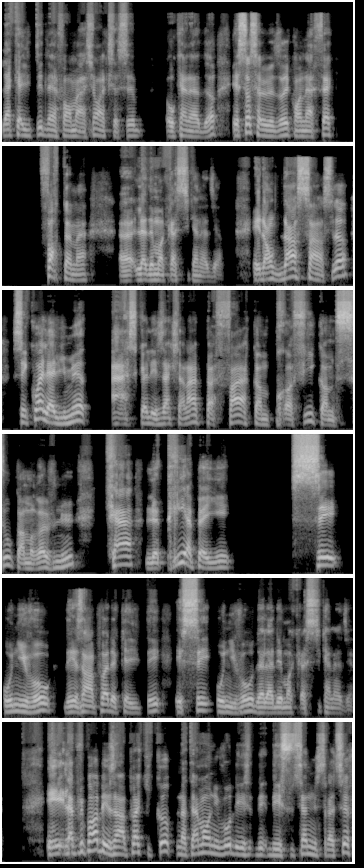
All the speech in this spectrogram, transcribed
la qualité de l'information accessible au Canada. Et ça, ça veut dire qu'on affecte fortement euh, la démocratie canadienne. Et donc, dans ce sens-là, c'est quoi la limite à ce que les actionnaires peuvent faire comme profit, comme sous, comme revenu, quand le prix à payer, c'est au niveau des emplois de qualité et c'est au niveau de la démocratie canadienne? Et la plupart des emplois qui coupent, notamment au niveau des, soutiens administratifs,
